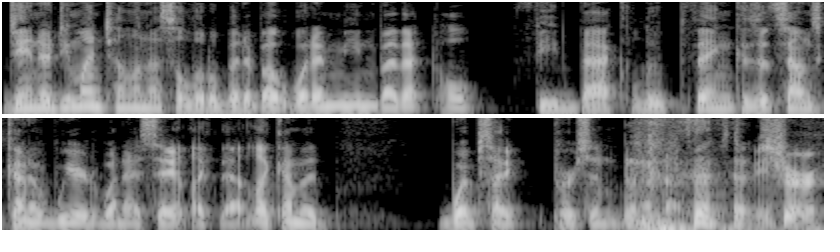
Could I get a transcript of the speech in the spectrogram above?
Dana, do you mind telling us a little bit about what I mean by that whole feedback loop thing? Because it sounds kind of weird when I say it like that, like I'm a website person, but I'm not supposed to be. sure.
